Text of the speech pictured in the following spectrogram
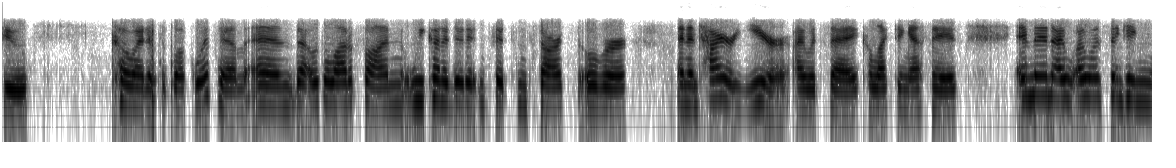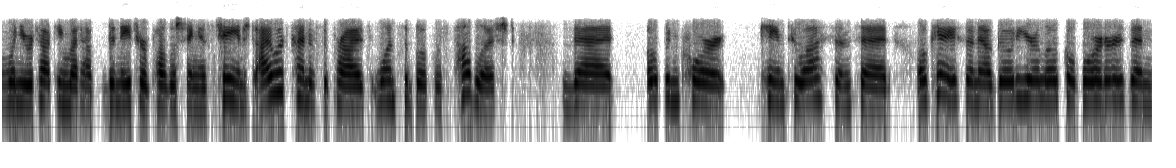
to co-edit the book with him, and that was a lot of fun. We kind of did it in fits and starts over an entire year, I would say, collecting essays. And then I, I was thinking when you were talking about how the nature of publishing has changed, I was kind of surprised once the book was published that Open Court came to us and said, okay, so now go to your local borders and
